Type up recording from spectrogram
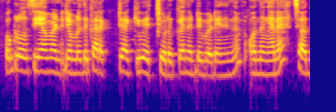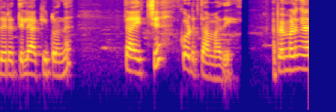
അപ്പോൾ ക്ലോസ് ചെയ്യാൻ വേണ്ടിയിട്ട് നമ്മളിത് കറക്റ്റാക്കി വെച്ച് കൊടുക്കുക. എന്നിട്ട് ഇവിടെ നിന്നും ഒന്നിങ്ങനെ ചതുരത്തിലാക്കിയിട്ടൊന്ന് തയ്ച്ച് കൊടുത്താൽ മതി. അപ്പോൾ നമ്മളിങ്ങനെ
